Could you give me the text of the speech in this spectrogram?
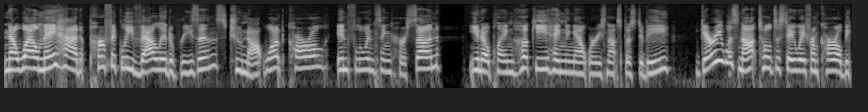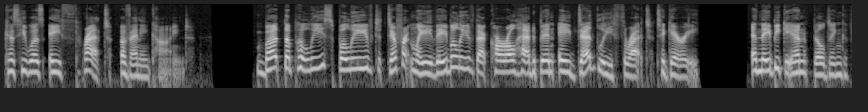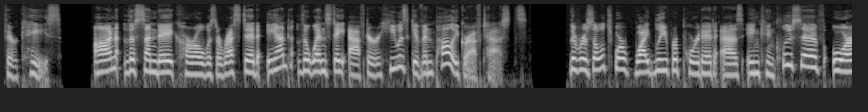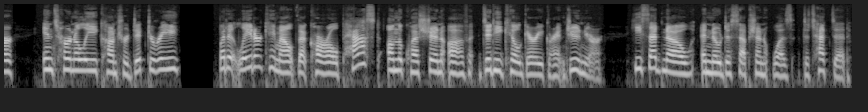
Now, while May had perfectly valid reasons to not want Carl influencing her son, you know, playing hooky, hanging out where he's not supposed to be. Gary was not told to stay away from Carl because he was a threat of any kind. But the police believed differently. They believed that Carl had been a deadly threat to Gary, and they began building their case. On the Sunday, Carl was arrested, and the Wednesday after, he was given polygraph tests. The results were widely reported as inconclusive or internally contradictory, but it later came out that Carl passed on the question of did he kill Gary Grant Jr. He said no, and no deception was detected.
